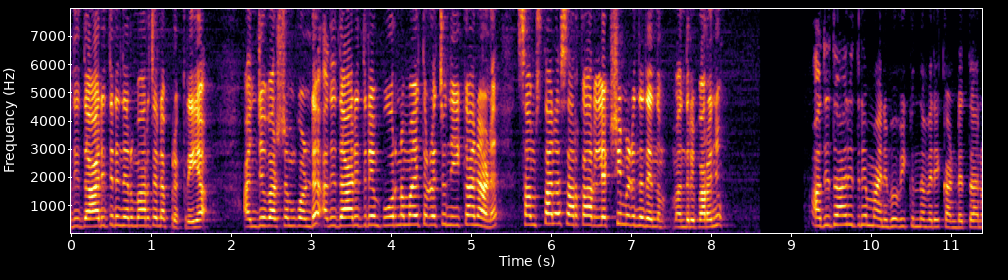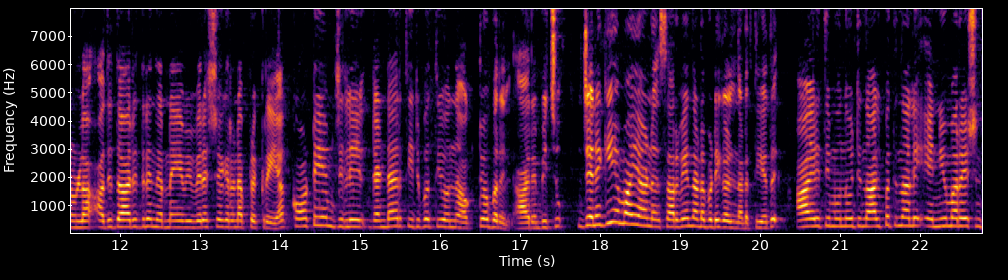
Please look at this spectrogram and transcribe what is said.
അതിദാരിദ്ര്യ നിർമ്മാർജന പ്രക്രിയ. അഞ്ചു വർഷം കൊണ്ട് അതിദാരിദ്ര്യം പൂർണമായി തുടച്ചു നീക്കാനാണ് സംസ്ഥാന സർക്കാർ ലക്ഷ്യമിടുന്നതെന്നും മന്ത്രി പറഞ്ഞു. അതിദാരിദ്ര്യം അനുഭവിക്കുന്നവരെ കണ്ടെത്താനുള്ള അതിദാരിദ്ര്യ നിർണയ വിവരശേഖരണ പ്രക്രിയ കോട്ടയം ജില്ലയിൽ രണ്ടായിരത്തി ഇരുപത്തിയൊന്ന് ഒക്ടോബറിൽ ആരംഭിച്ചു. ജനകീയമായാണ് സർവേ നടപടികൾ നടത്തിയത്. ആയിരത്തി മുന്നൂറ്റി നാൽപ്പത്തിനാല് എന്യൂമറേഷൻ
